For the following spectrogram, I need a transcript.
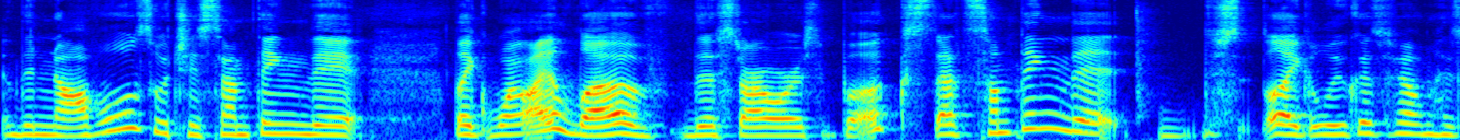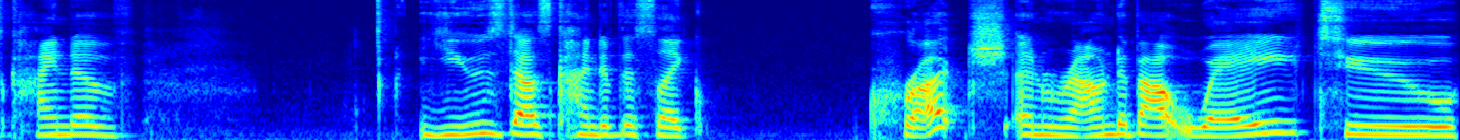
the novels, which is something that like while I love the Star Wars books, that's something that like Lucasfilm has kind of used as kind of this like crutch and roundabout way to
